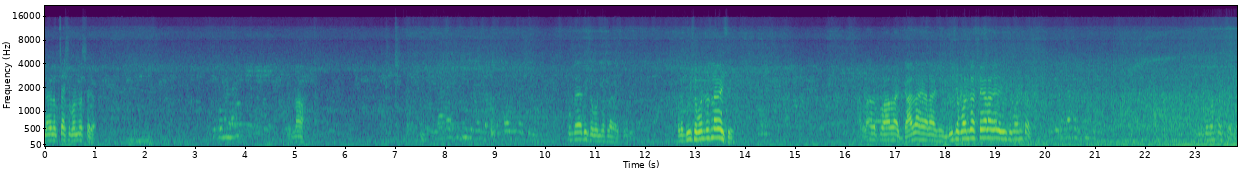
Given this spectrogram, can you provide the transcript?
এটা হলো চারশো পঞ্চাশ টাকা। না। কোনটা দুইশো পঞ্চাশ লাগাইছে? ওটা দুইশো পঞ্চাশ লাগাইছে? আল্লাহ রে আল্লাহ গালা দুইশো পঞ্চাশ টাকা লাগাইছে দুইশো পঞ্চাশ। দুইশো পঞ্চাশ টাকা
